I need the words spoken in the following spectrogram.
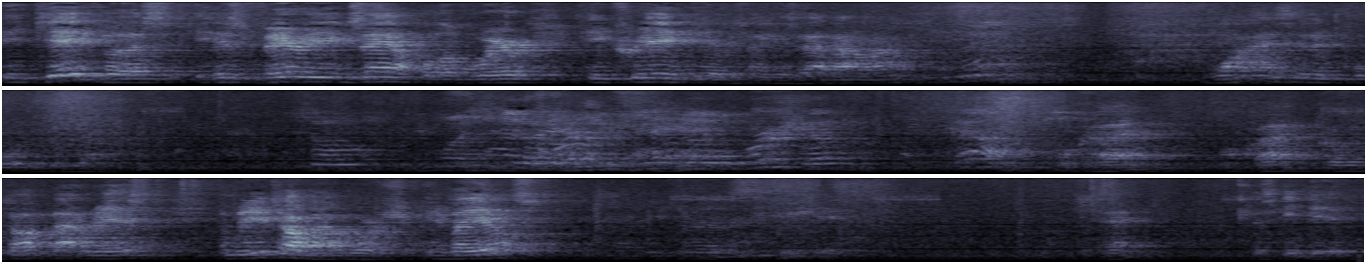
He gave us his very example of where he created everything. Is that not right? Why is it important to God? So, you want to worship God. Okay? Okay? Because we talked about rest, and we did talk about worship. Anybody else? Okay? Because he did.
